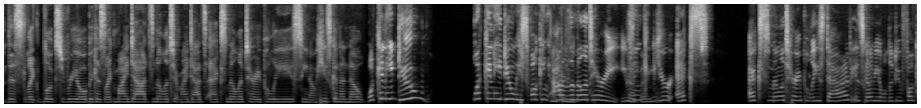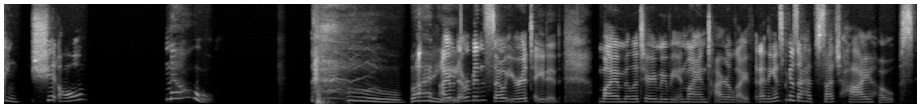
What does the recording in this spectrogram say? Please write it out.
this like looks real because like my dad's military my dad's ex-military police, you know, he's gonna know what can he do? What can he do? He's fucking out of the mm-hmm. military. You Nothing. think your ex ex military police dad is gonna be able to do fucking shit all? No. Ooh, buddy. I've never been so irritated by a military movie in my entire life. And I think it's because I had such high hopes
